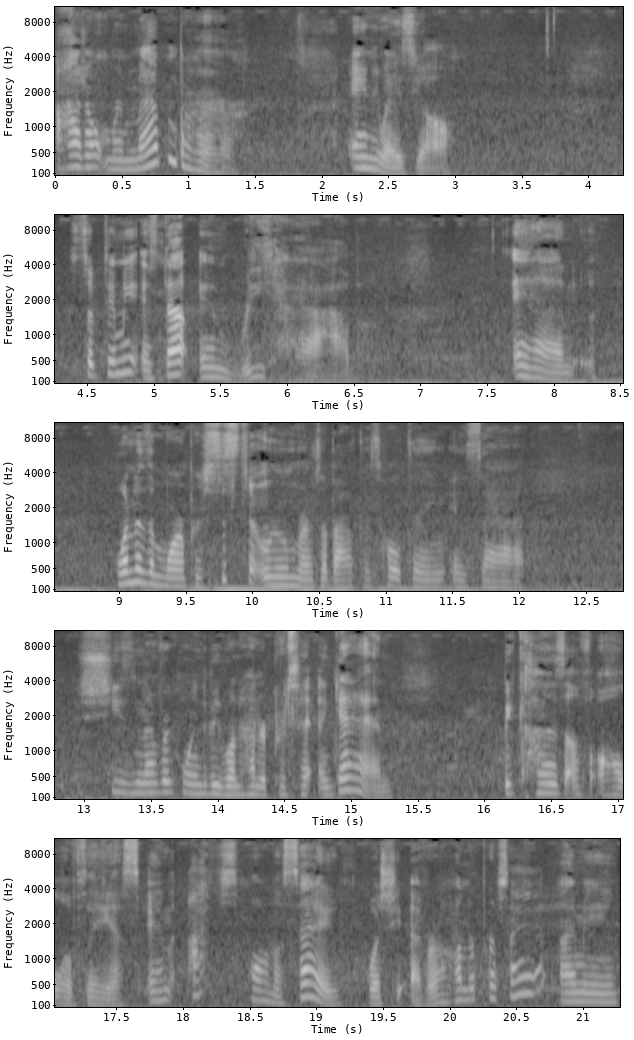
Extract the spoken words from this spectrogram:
I don't remember. Anyways, y'all. So Demi is now in rehab. And one of the more persistent rumors about this whole thing is that she's never going to be 100% again because of all of this. And I just want to say, was she ever 100%? I mean,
